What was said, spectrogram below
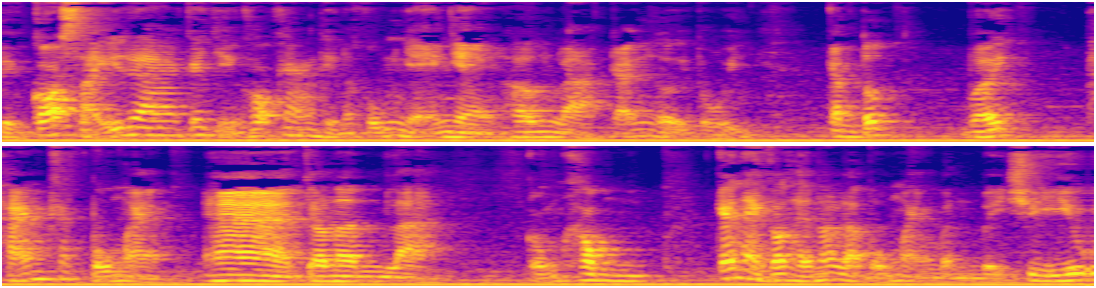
thì có xảy ra cái chuyện khó khăn thì nó cũng nhẹ nhàng hơn là cái người tuổi canh tuất với tháng khắc bổ mạng. À cho nên là cũng không cái này có thể nói là bổn mạng mình bị suy yếu.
